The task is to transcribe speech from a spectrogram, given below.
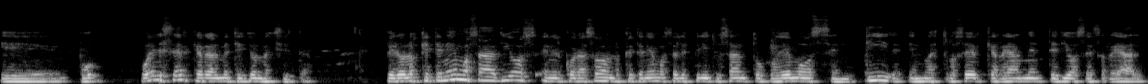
eh, puede ser que realmente Dios no exista. Pero los que tenemos a Dios en el corazón, los que tenemos el Espíritu Santo, podemos sentir en nuestro ser que realmente Dios es real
